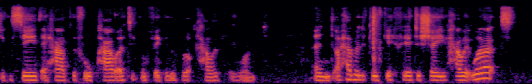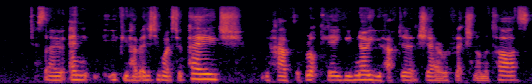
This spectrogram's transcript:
you can see, they have the full power to configure the block however they want. And I have a little GIF here to show you how it works. So any, if you have editing rights to a page, you have the block here, you know you have to share a reflection on the task.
